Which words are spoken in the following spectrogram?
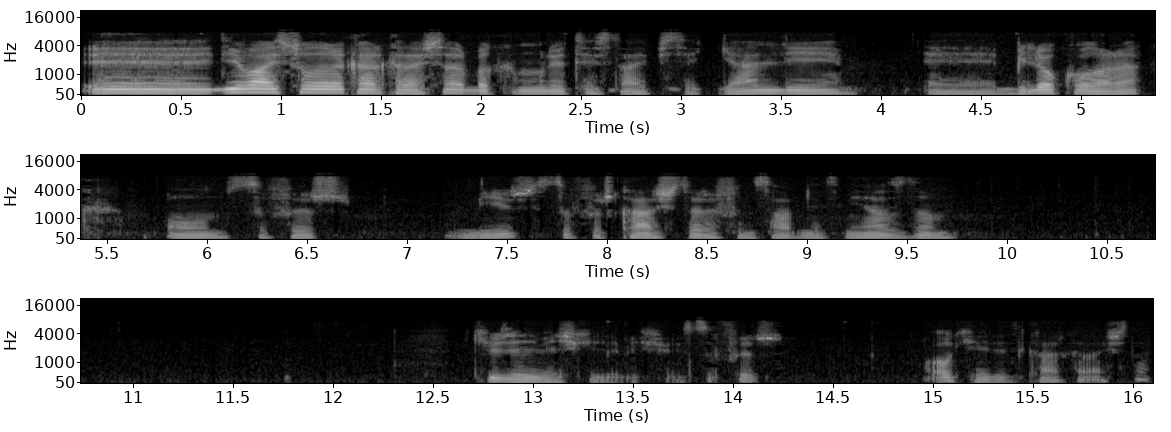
E, device olarak arkadaşlar bakın buraya test IPsec geldi. E, blok olarak 10 0 1 0 karşı tarafın subnetini yazdım. 255 255 0 OK dedik arkadaşlar.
